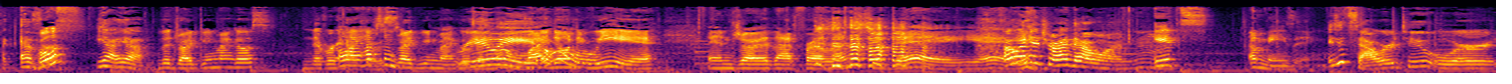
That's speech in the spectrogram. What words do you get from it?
like ever. Both? Yeah, yeah. The dried green mangoes? Never Oh, had I have those. some dried green mangoes. at Really? home. Why Oh. don't we enjoy that for lunch today? Yay. I want to try that one. Mm. It's amazing. Is it sour too or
